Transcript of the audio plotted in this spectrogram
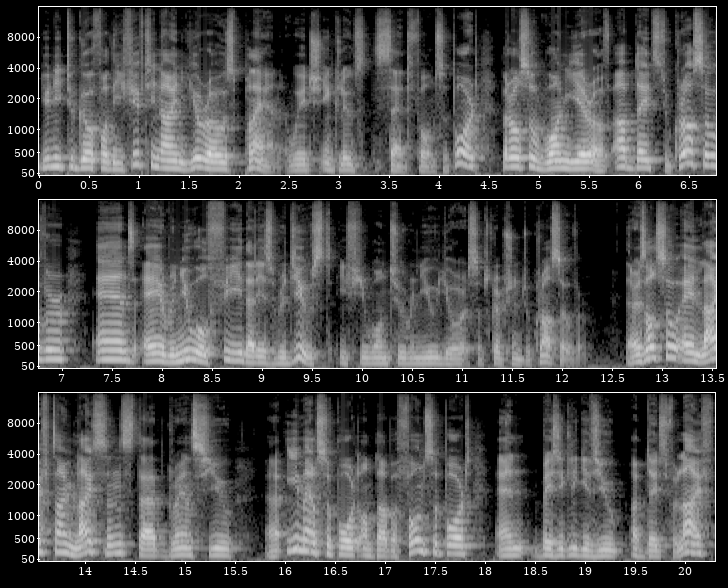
you need to go for the 59 euros plan, which includes said phone support, but also one year of updates to Crossover and a renewal fee that is reduced if you want to renew your subscription to Crossover. There is also a lifetime license that grants you uh, email support on top of phone support and basically gives you updates for life,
